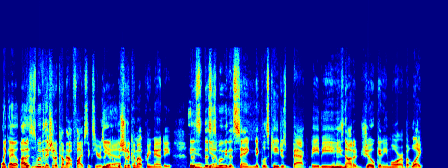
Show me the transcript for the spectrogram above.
like I, I, this is a movie that should have come out five, six years Yeah. ago. This should have come out pre Mandy. This Yeah, this yeah. is a movie that's saying Nicolas Cage is back, baby. Mhm. He's not a joke anymore. But like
